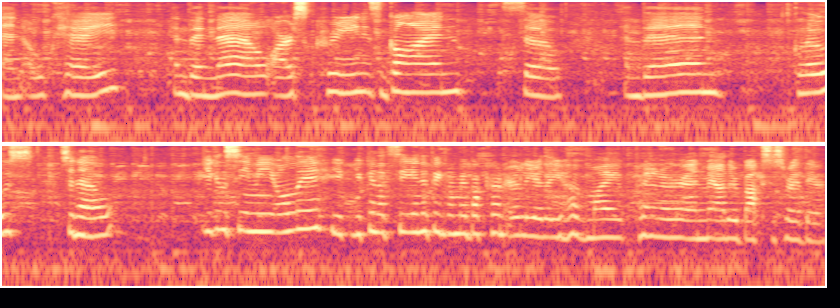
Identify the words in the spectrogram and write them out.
and okay. And then now our screen is gone. So and then close. So now you can see me only. You, you cannot see anything from my background earlier that you have my printer and my other boxes right there.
